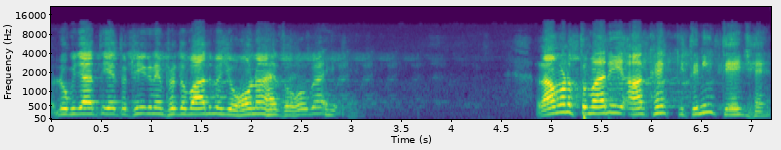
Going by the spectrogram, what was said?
रुक जाती है तो ठीक नहीं, फिर तो बाद में जो होना है तो होगा ही। रावण, तुम्हारी आँखें कितनी तेज हैं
